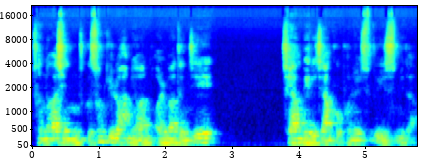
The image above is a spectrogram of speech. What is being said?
전능하신 그 손길로 하면 얼마든지 재앙 내리지 않고 보낼 수도 있습니다.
